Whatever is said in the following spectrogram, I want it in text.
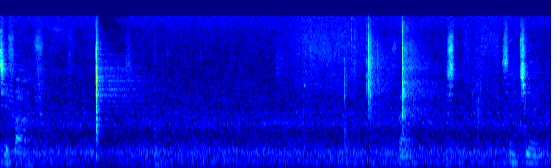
Twenty-five. Seventy-eight. I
